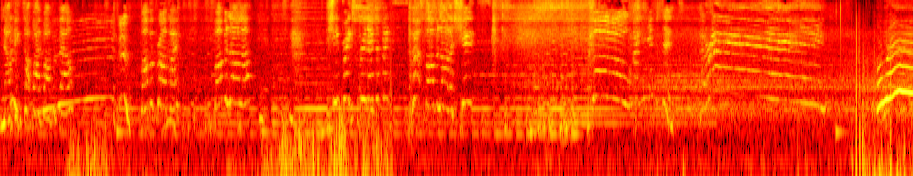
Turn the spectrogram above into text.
Now picked up by Barbabelle. Hmm, Barbabravo. Barber Lala. She breaks through their defense. Barbalala shoots. Magnificent! Hooray! Hooray!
